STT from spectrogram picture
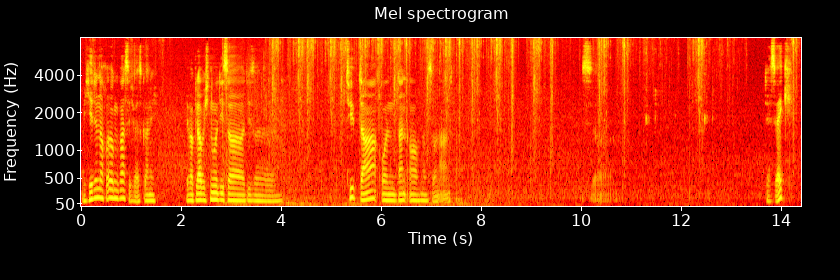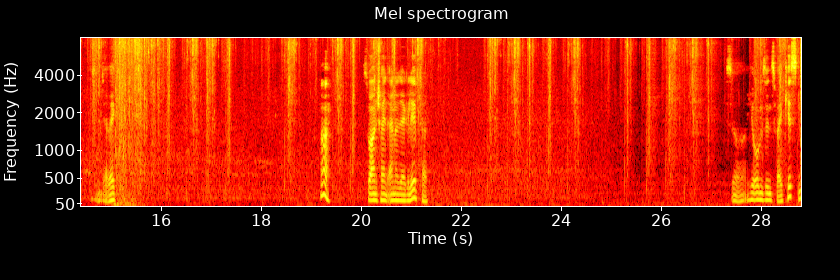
War hier denn noch irgendwas? Ich weiß gar nicht. Hier war, glaube ich, nur dieser, dieser Typ da und dann auch noch so ein anderer. So. Der ist weg. Wo ist der weg? Ah. So anscheinend einer, der gelebt hat. So, hier oben sind zwei Kisten.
